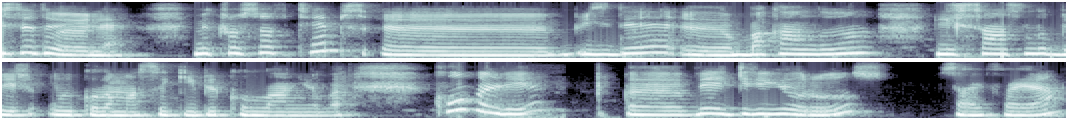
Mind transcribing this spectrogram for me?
Bizde de öyle. Microsoft Teams e, bizde e, bakanlığın lisanslı bir uygulaması gibi kullanıyorlar. Cover'i e, ve giriyoruz sayfaya.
